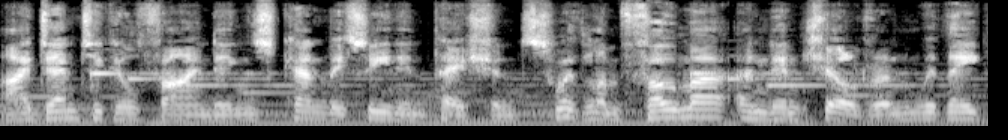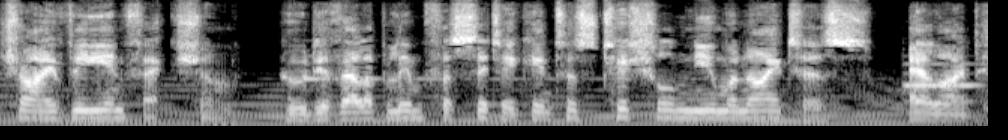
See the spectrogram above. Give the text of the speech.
Identical findings can be seen in patients with lymphoma and in children with HIV infection, who develop lymphocytic interstitial pneumonitis, LIP,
